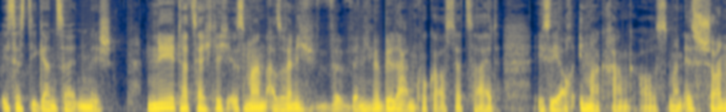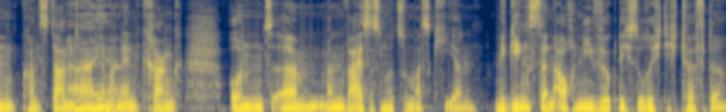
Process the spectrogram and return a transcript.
ist das die ganze Zeit ein Misch? Nee, tatsächlich ist man, also wenn ich, wenn ich mir Bilder angucke aus der Zeit, ich sehe auch immer krank aus. Man ist schon konstant ah, und permanent ja. krank und ähm, man weiß es nur zu maskieren. Mir ging es dann auch nie wirklich so richtig Töfte.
